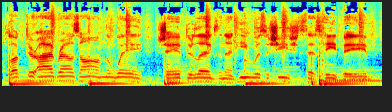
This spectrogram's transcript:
Plucked her eyebrows on the way, shaved her legs, and then he was a she. She says, Hey, babe,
